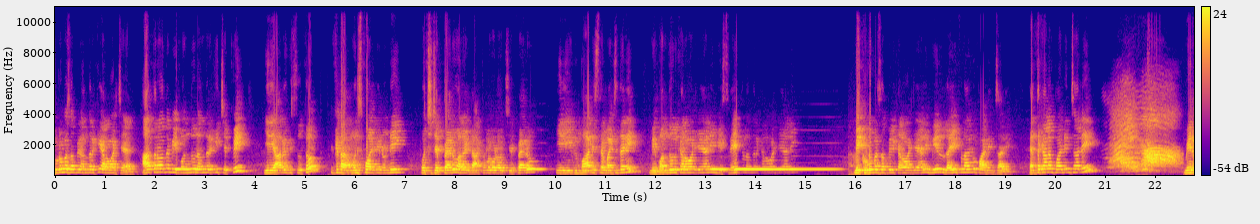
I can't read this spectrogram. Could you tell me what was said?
కుటుంబ సభ్యులందరికీ అలవాటు చేయాలి. ఆ తర్వాత మీ బంధువులందరికీ చెప్పి ఇది ఆరోగ్య సూత్రం. ఇక్కడ మున్సిపాలిటీ నుండి వచ్చి చెప్పారు. అలాగే డాక్టర్లు కూడా వచ్చి చెప్పారు. ఇది మాటిస్తే మంచిదని. మీ బంధువులకు అలవాటు చేయాలి. మీ స్నేహితులందరికీ అలవాటు చేయాలి. మీ కుటుంబ సభ్యులకి అలవాటు చేయాలి. మీరు లైఫ్ లాంగ్ పాటించాలి. ఎంతకాలం పాటించాలి? మీరు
